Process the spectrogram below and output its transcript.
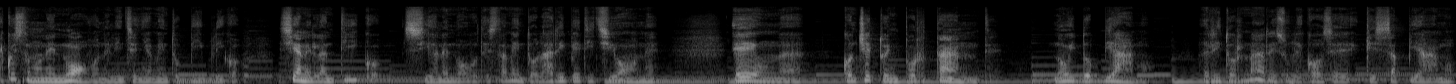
E questo non è nuovo nell'insegnamento biblico, sia nell'Antico sia nel Nuovo Testamento. La ripetizione è un concetto importante. Noi dobbiamo ritornare sulle cose che sappiamo,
